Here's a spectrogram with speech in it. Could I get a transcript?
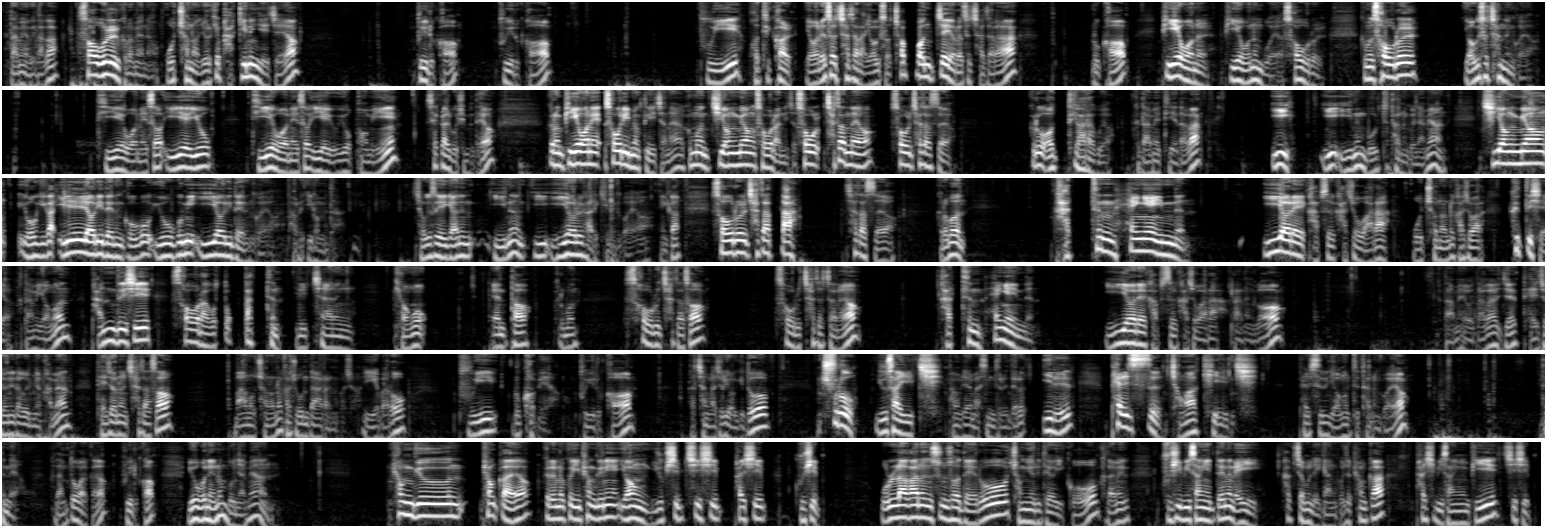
그 다음에 여기다가 서울 그러면 5,000원 이렇게 바뀌는 예제예요. V루컵, V 버티컬 열에서 찾아라. 여기서 첫 번째 열에서 찾아라. 루컵 B의 원을 B의 원은 뭐예요? 서울을. 그러면 서울을 여기서 찾는 거예요. D의 원에서 2의 6, D의 원에서 2의 6, 요 범위 색깔 보시면 돼요. 그럼 B의 원에 서울이 입력되어 있잖아요. 그러면 지역명 서울 아니죠. 서울 찾았네요. 서울 찾았어요. 그리고 어떻게 하라고요? 그 다음에 뒤에다가 2, 이 2는 뭘 뜻하는 거냐면 지역명 여기가 1열이 되는 거고 요금이 2열이 되는 거예요. 바로 이겁니다. 저기서 얘기하는 2는 이 2열을 가리키는 거예요. 그러니까 서울을 찾았다. 찾았어요. 그러면 같은 행에 있는 2열의 값을 가져와라. 5천 원을 가져와라. 그 뜻이에요. 그 다음에 0은 반드시 서울하고 똑같은 일치하는 경우 엔터 그러면 서울을 찾아서 서울을 찾았잖아요. 같은 행에 있는 2열의 값을 가져와라 라는 거. 그 다음에 여기다가 이제 대전이라고 입력하면 대전을 찾아서 15,000원을 가져온다 라는 거죠. 이게 바로 V 루컵이에요. V 루컵. 마찬가지로 여기도 추루 유사일치 방금 전에 말씀드린 대로 1 펠스 정확히 일치 펠스는 0을 뜻하는 거예요. 됐네요. 그 다음 또 갈까요? V루컵. 요번에는 뭐냐면 평균 평가예요. 그래 놓고 이 평균이 0, 60, 70, 80, 90 올라가는 순서대로 정렬이 되어 있고 그 다음에 90 이상일 때는 A 학점을 얘기하는 거죠. 평가 80 이상이면 B, 70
